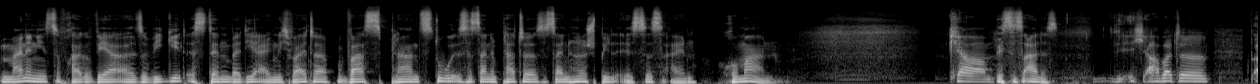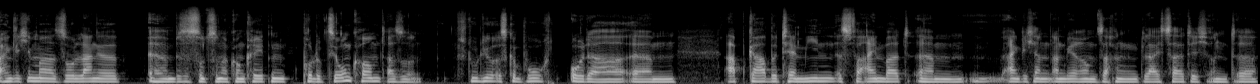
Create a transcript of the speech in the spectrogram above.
Meine nächste Frage wäre also, wie geht es denn bei dir eigentlich weiter? Was planst du? Ist es eine Platte? Ist es ein Hörspiel? Ist es ein Roman? Tja, Ist es alles? ich arbeite eigentlich immer so lange, äh, bis es so zu einer konkreten Produktion kommt. Also Studio ist gebucht oder ähm, Abgabetermin ist vereinbart, ähm, eigentlich an, an mehreren Sachen gleichzeitig. Und äh,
